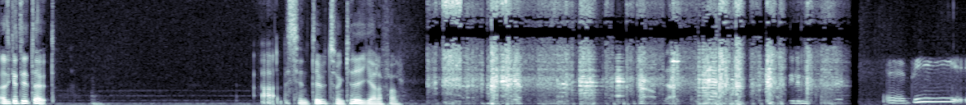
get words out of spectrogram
Jag ska titta ut. Ja, det ser inte ut som krig i alla fall. Vi,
